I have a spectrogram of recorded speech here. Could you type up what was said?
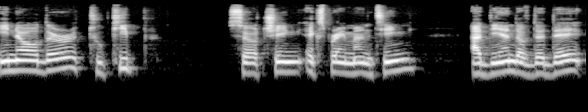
in order to keep searching, experimenting, at the end of the day,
